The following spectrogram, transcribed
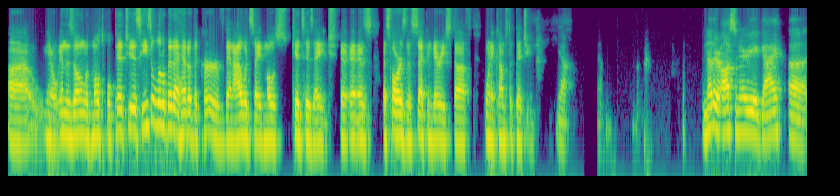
uh, you know, in the zone with multiple pitches. He's a little bit ahead of the curve than I would say most kids his age as as far as the secondary stuff when it comes to pitching. Yeah. Another Austin area guy, uh,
